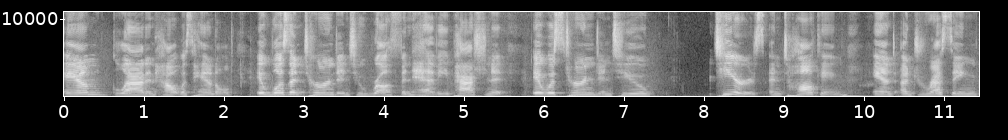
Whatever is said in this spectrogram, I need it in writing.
am glad in how it was handled. It wasn't turned into rough and heavy, passionate. It was turned into tears and talking and addressing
